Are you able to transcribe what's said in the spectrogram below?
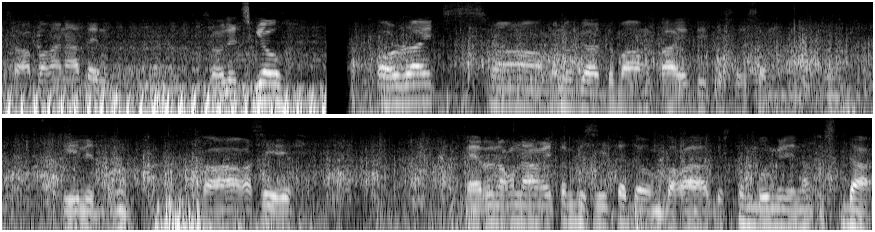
so abangan natin so let's go alright mga kanuga dumaan tayo dito sa isang ano, gilid ano. baka kasi meron ako nakita bisita doon baka gustong bumili ng isda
